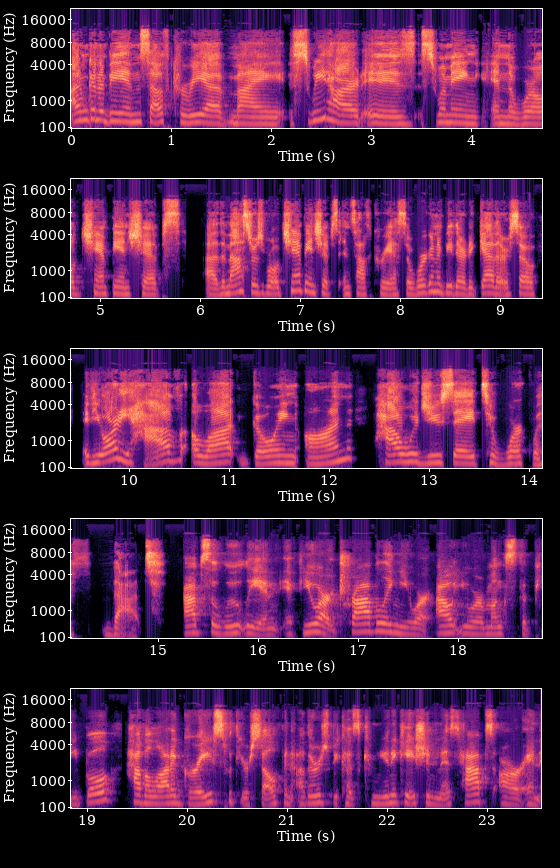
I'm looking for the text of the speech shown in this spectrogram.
I'm going to be in South Korea. My sweetheart is swimming in the world championships, uh, the Masters World Championships in South Korea. So we're going to be there together. So if you already have a lot going on, how would you say to work with that? Absolutely. And if you are traveling, you are out, you are amongst the people, have a lot of grace with yourself and others because communication mishaps are an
